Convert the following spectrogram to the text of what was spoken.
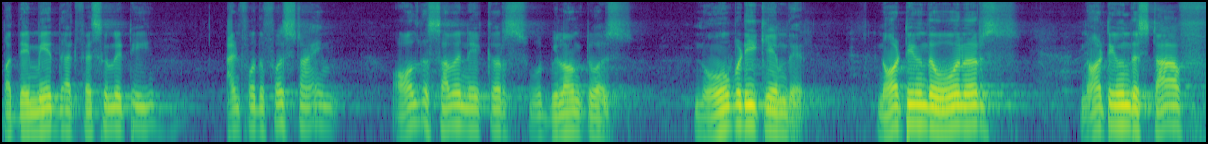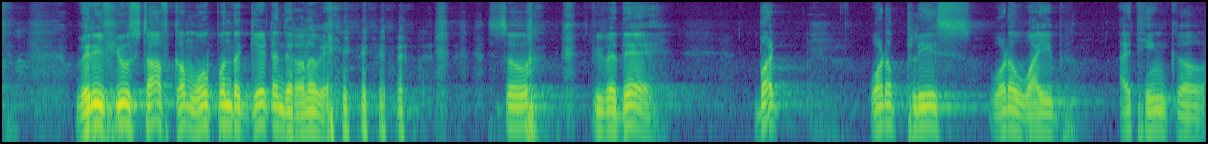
But they made that facility, and for the first time, all the seven acres would belong to us. Nobody came there, not even the owners, not even the staff. Very few staff come open the gate and they run away. so we were there. But what a place, what a vibe. I think uh,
